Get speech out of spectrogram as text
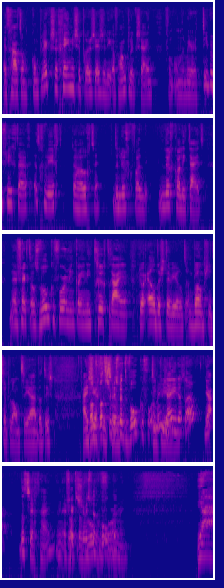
Het gaat om complexe chemische processen die afhankelijk zijn van onder meer het type vliegtuig, het gewicht, de hoogte, de luchtkwa- luchtkwaliteit. Een effect als wolkenvorming kan je niet terugdraaien door elders ter wereld een boompje te planten. Ja, dat is... Hij Wat, zegt wat is er mis met wolkenvorming? Zei je typerend. dat nou? dat zegt hij. Een effect als mis met wolken? wolkenvorming. Ja,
